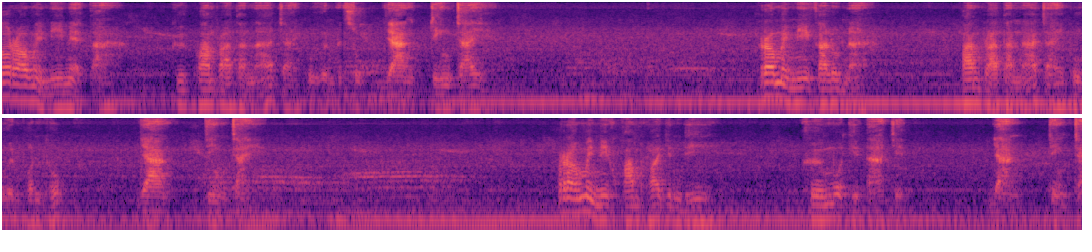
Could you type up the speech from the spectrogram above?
ราะเราไม่มีเมตตา คือความปรารถนาใจผู้อื่นเป็นสุขอย่างจริงใจ เราไม่มีการุณา ความปรารถนาใจผู้อื่นพ้นทุกข์อย่างจริงใจ เราไม่มีความพลอยยินดี คือมุติตาจิต อย่างจริงใจ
